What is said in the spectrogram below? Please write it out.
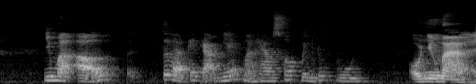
Nhưng mà ở tức là cái cảm giác mà house shopping rất vui. Ồ nhưng mà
